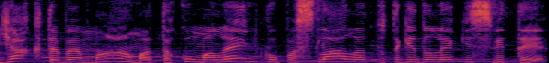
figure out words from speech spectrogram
як тебе мама таку маленьку послала в такі далекі світи?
